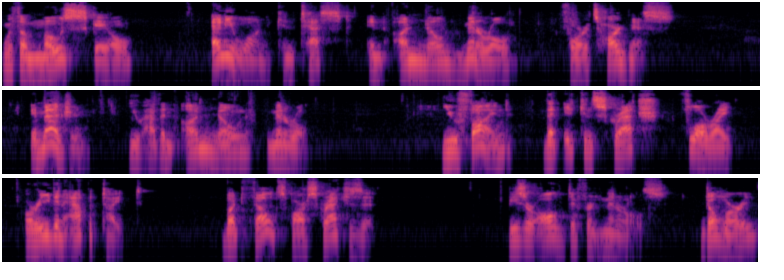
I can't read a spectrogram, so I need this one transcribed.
With a Mohs scale, anyone can test an unknown mineral for its hardness. Imagine you have an unknown mineral. You find that it can scratch fluorite or even apatite, but feldspar scratches it. These are all different minerals. Don't worry,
